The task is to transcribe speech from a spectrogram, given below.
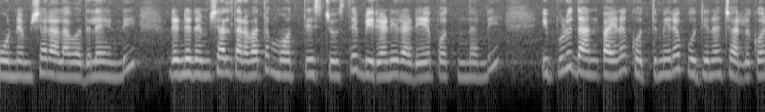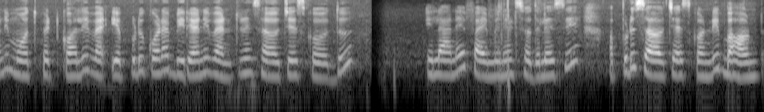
మూడు నిమిషాలు అలా వదిలేయండి. రెండు నిమిషాల తర్వాత మూత తీసి చూస్తే బిర్యానీ రెడీ అయిపోతుందండి. ఇప్పుడు దానిపైన కొత్తిమీర పుదీనా చల్లుకొని మూత పెట్టుకోవాలి. ఎప్పుడు కూడా బిర్యానీ వెంటనే సర్వ్ చేసుకోవద్దు. ఇలానే ఫైవ్ మినిట్స్ వదిలేసి అప్పుడు సర్వ్ చేసుకోండి. బాగుంటుంది.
